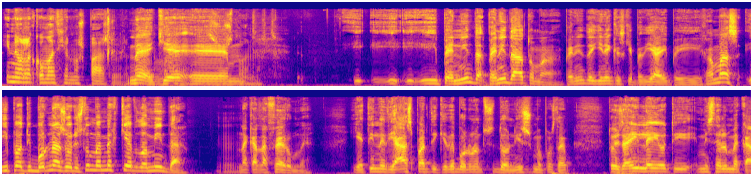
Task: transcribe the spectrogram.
Είναι όλα κομμάτια ενός πάζλου. Ναι, και ε, οι 50, 50 άτομα, 50 γυναίκες και παιδιά είπε η Χαμάς, είπε ότι μπορούμε να ζοριστούμε μέχρι και 70 να καταφέρουμε. Γιατί είναι διάσπαρτοι και δεν μπορούμε να τους συντονίσουμε. Πώς θα... Το Ισραήλ λέει ότι εμείς θέλουμε 100.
